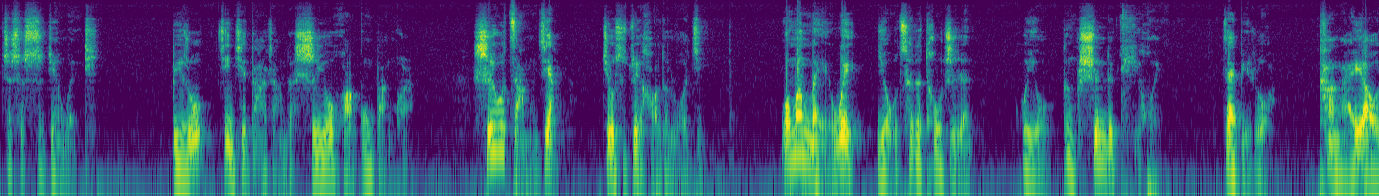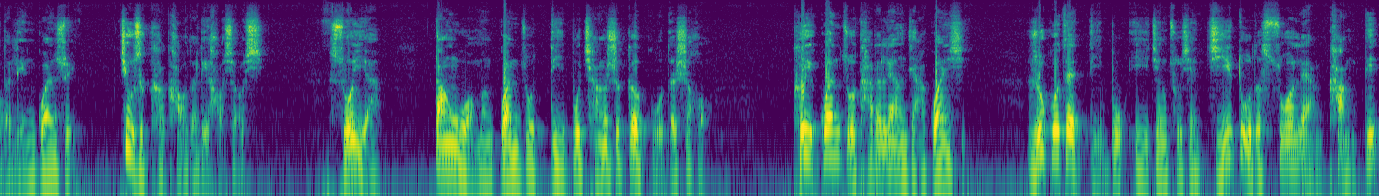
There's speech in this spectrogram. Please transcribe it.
只是时间问题。比如近期大涨的石油化工板块，石油涨价。就是最好的逻辑，我们每位有车的投资人会有更深的体会。再比如，抗癌药的零关税就是可靠的利好消息。所以啊，当我们关注底部强势个股的时候，可以关注它的量价关系。如果在底部已经出现极度的缩量抗跌，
